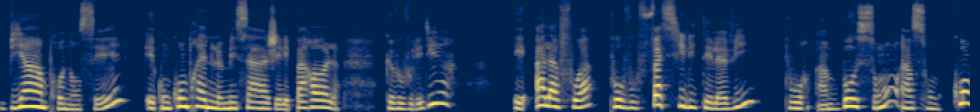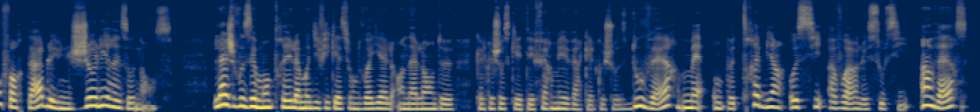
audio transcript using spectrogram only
bien prononcer et qu'on comprenne le message et les paroles que vous voulez dire, et à la fois pour vous faciliter la vie pour un beau son, un son confortable et une jolie résonance. Là, je vous ai montré la modification de voyelle en allant de quelque chose qui était fermé vers quelque chose d'ouvert, mais on peut très bien aussi avoir le souci inverse.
